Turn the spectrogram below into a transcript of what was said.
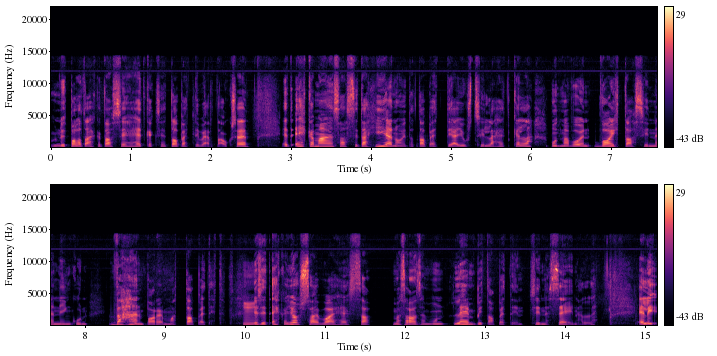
nyt palataan ehkä taas siihen hetkeksi siihen tapettivertaukseen, että ehkä mä en saa sitä hienointa tapettia just sillä hetkellä, mutta mä voin vaihtaa sinne niin kuin vähän paremmat tapetit. Mm. Ja sitten ehkä jossain vaiheessa mä saan sen mun lempitapetin sinne seinälle. Eli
